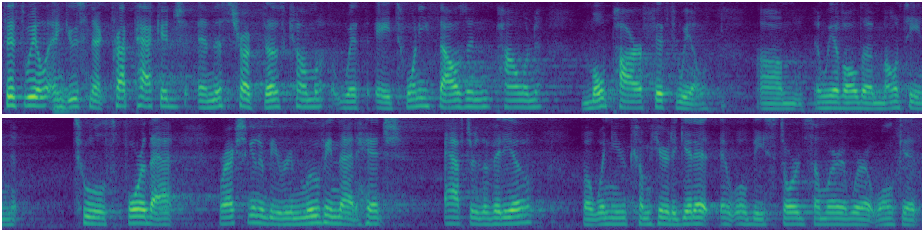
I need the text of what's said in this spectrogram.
fifth wheel and gooseneck prep package. And this truck does come with a 20,000 pound Mopar fifth wheel. Um, and we have all the mounting tools for that. We're actually gonna be removing that hitch after the video, but when you come here to get it, it will be stored somewhere where it won't get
